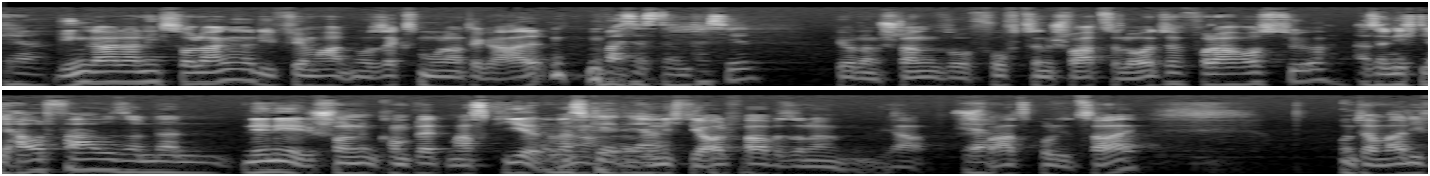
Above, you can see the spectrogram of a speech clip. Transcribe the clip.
Ja, ja. Ging leider nicht so lange, die Firma hat nur sechs Monate gehalten. Was ist dann passiert? Ja, dann standen so 15 schwarze Leute vor der Haustür. Also nicht die Hautfarbe, sondern... Nee, nee, schon komplett maskiert. Maskiert, ne? also ja. nicht die Hautfarbe, sondern ja, schwarz Polizei. Und dann war die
